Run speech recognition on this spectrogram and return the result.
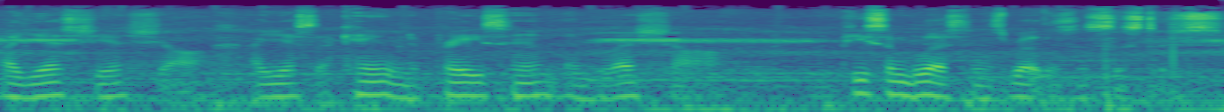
Uh, yes, yes, y'all. Uh, yes, I came to praise Him and bless y'all. Peace and blessings, brothers and sisters.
